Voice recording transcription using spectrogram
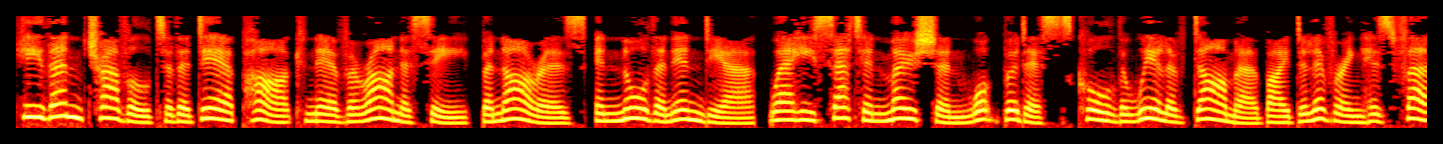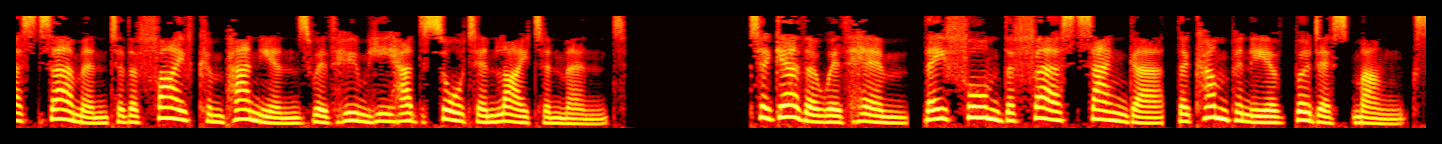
He then travelled to the Deer Park near Varanasi Banaras in northern India, where he set in motion what Buddhists call the Wheel of Dharma by delivering his first sermon to the five companions with whom he had sought enlightenment. Together with him, they formed the first Sangha, the company of Buddhist monks.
